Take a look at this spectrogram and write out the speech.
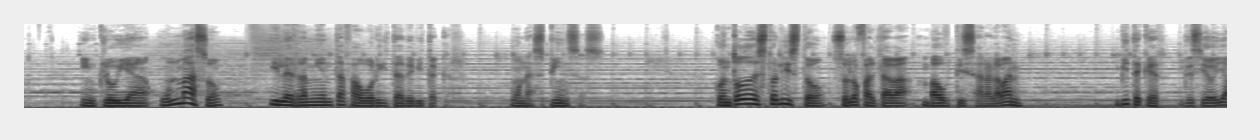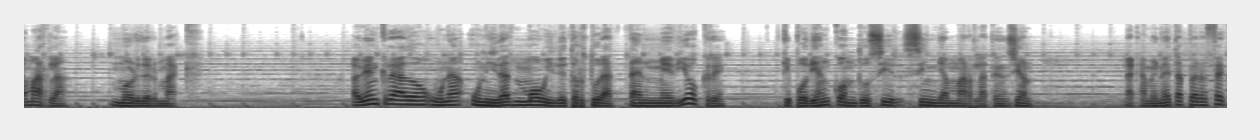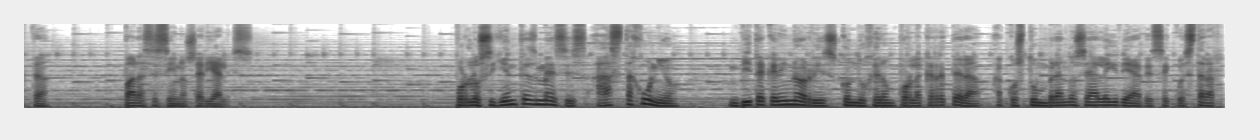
Incluía un mazo y la herramienta favorita de Vitakar, unas pinzas. Con todo esto listo, solo faltaba bautizar a la van. Whittaker decidió llamarla Murder Mac. Habían creado una unidad móvil de tortura tan mediocre que podían conducir sin llamar la atención. La camioneta perfecta para asesinos seriales. Por los siguientes meses hasta junio, Whittaker y Norris condujeron por la carretera acostumbrándose a la idea de secuestrar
